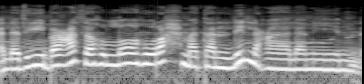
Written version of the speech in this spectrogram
الذي بعثه الله رحمة للعالمين.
